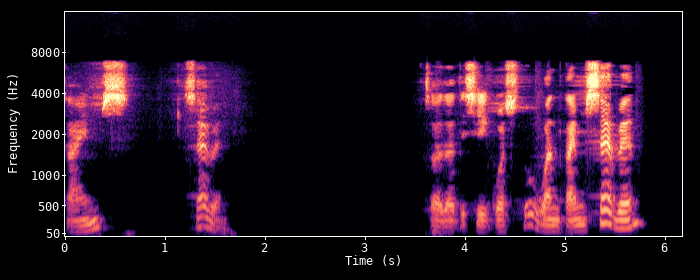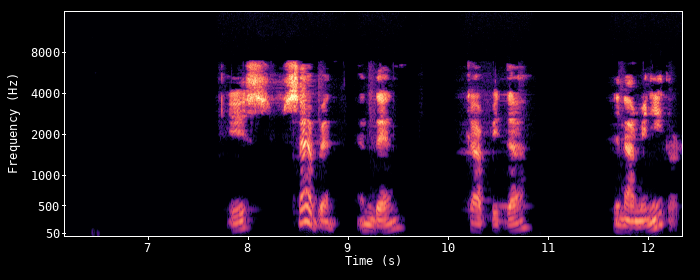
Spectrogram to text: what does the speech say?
times 7. So that is equals to 1 times 7 is 7. And then copy the denominator.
